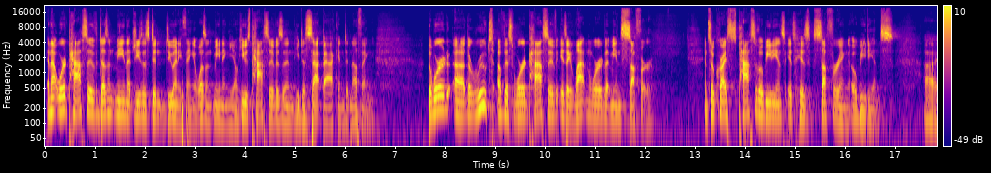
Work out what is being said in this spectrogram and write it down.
And that word passive doesn't mean that Jesus didn't do anything. It wasn't meaning, you know, he was passive as in he just sat back and did nothing. The word, uh, the root of this word passive is a Latin word that means suffer. And so Christ's passive obedience is his suffering obedience uh,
